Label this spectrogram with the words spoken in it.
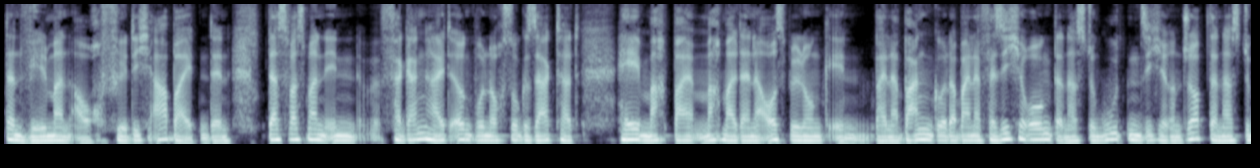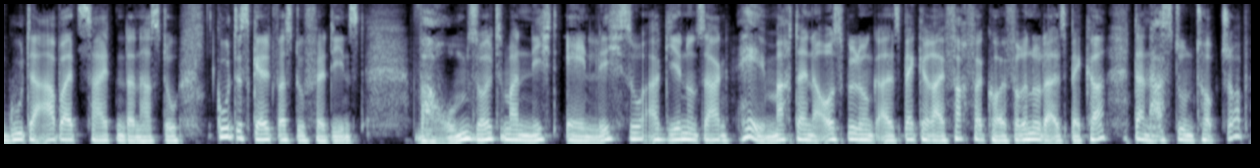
dann will man auch für dich arbeiten. Denn das, was man in Vergangenheit irgendwo noch so gesagt hat, hey, mach, bei, mach mal deine Ausbildung in, bei einer Bank oder bei einer Versicherung, dann hast du einen guten, sicheren Job, dann hast du gute Arbeitszeiten, dann hast du gutes Geld, was du verdienst. Warum sollte man nicht ähnlich so agieren und sagen, hey, mach deine Ausbildung als Bäckerei-Fachverkäuferin oder als Bäcker, dann hast du einen Top-Job,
